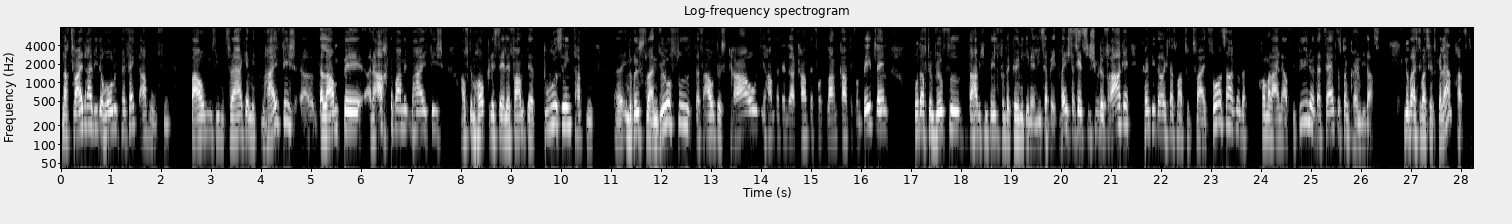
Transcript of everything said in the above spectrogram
nach zwei, drei Wiederholungen perfekt abrufen. Baum, sieben Zwerge mit dem Haifisch, äh, der Lampe, eine Achterbahn mit dem Haifisch, auf dem Hocker ist der Elefant, der Tour singt, hat ein, äh, im Rüssel einen Würfel, das Auto ist grau, die Hand hat eine Karte von, Landkarte von Bethlehem und auf dem Würfel, da habe ich ein Bild von der Königin Elisabeth. Wenn ich das jetzt die Schüler frage, könnt ihr euch das mal zu zweit vorsagen oder komm mal einer auf die Bühne und erzählt das, dann können die das. Nur weißt du, was du jetzt gelernt hast?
